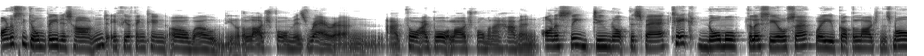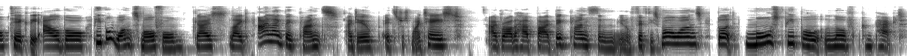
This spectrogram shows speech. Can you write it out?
honestly don't be disheartened if you're thinking, oh well, you know, the large form is rarer and I thought I bought large form and I haven't. Honestly, do not despair. Take normal Deliciosa, where you've got the large and the small. Take the Albo. People want small form, guys. Like, I like big plants. I do. It's just my taste. I'd rather have five big plants than, you know, 50 small ones. But most people love compact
